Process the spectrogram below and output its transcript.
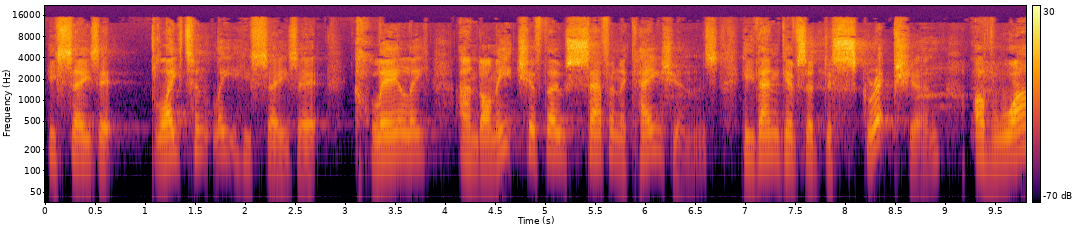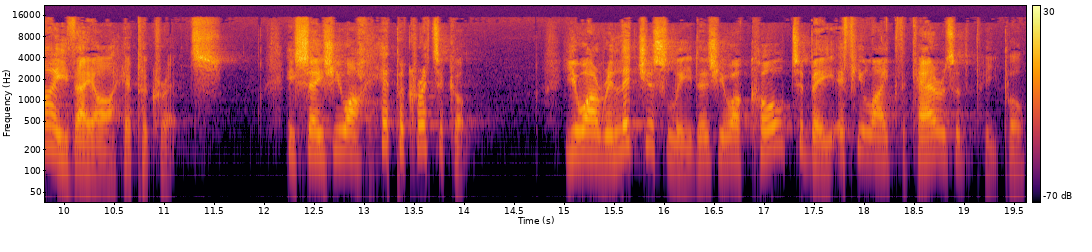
He says it blatantly, he says it clearly, and on each of those seven occasions, he then gives a description of why they are hypocrites. He says, You are hypocritical. You are religious leaders. You are called to be, if you like, the carers of the people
